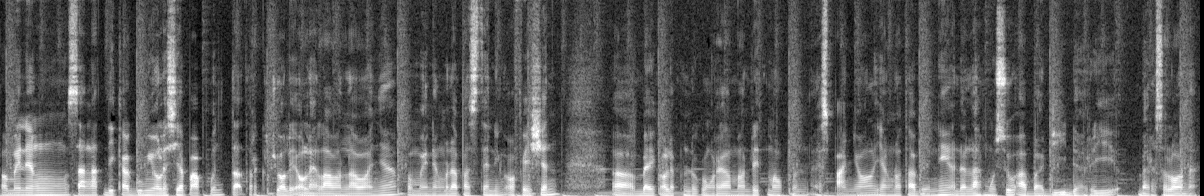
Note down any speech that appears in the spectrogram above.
Pemain yang sangat dikagumi oleh siapa pun, tak terkecuali oleh lawan-lawannya. Pemain yang mendapat standing ovation, uh, baik oleh pendukung Real Madrid maupun Espanyol, yang notabene adalah musuh abadi dari Barcelona.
